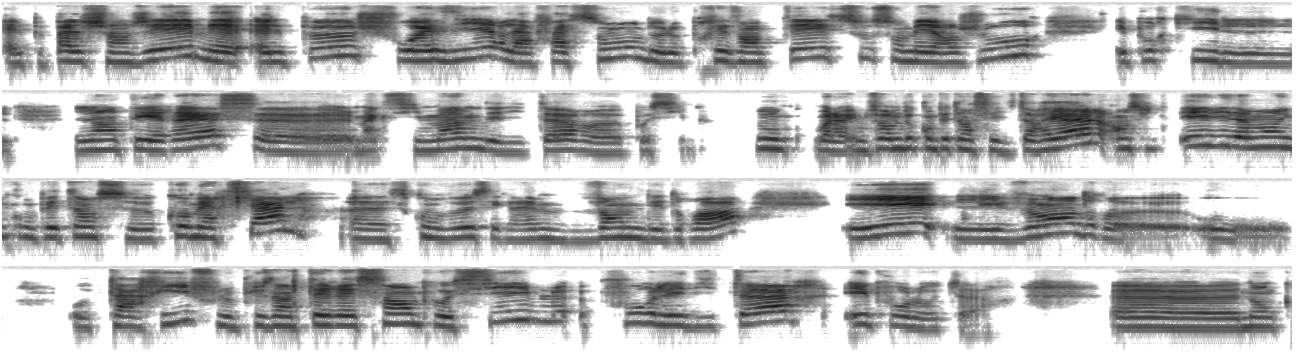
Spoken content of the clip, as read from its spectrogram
peut pas le changer, mais elle peut choisir la façon de le présenter sous son meilleur jour et pour qu'il l'intéresse euh, le maximum d'éditeurs euh, possible. Donc voilà, une forme de compétence éditoriale. Ensuite, évidemment, une compétence euh, commerciale. Euh, ce qu'on veut, c'est quand même vendre des droits et les vendre euh, au, tarif le plus intéressant possible pour l'éditeur et pour l'auteur. donc,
